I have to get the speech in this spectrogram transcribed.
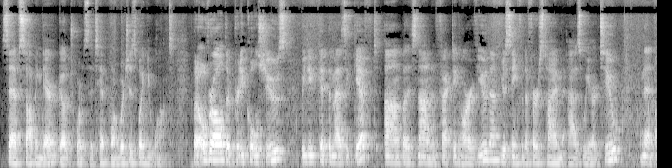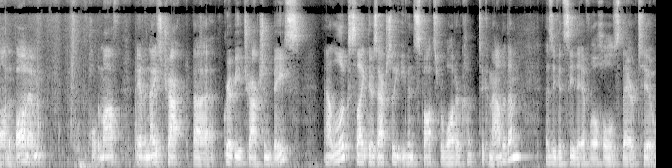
instead of stopping there, go towards the tip more, which is what you want. But overall, they're pretty cool shoes. We did get them as a gift, um, but it's not affecting our review of them. You're seeing for the first time as we are too. And then on the bottom, pull them off, they have a nice track, uh, grippy traction base. Now it looks like there's actually even spots for water to come out of them. As you can see, they have little holes there too.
